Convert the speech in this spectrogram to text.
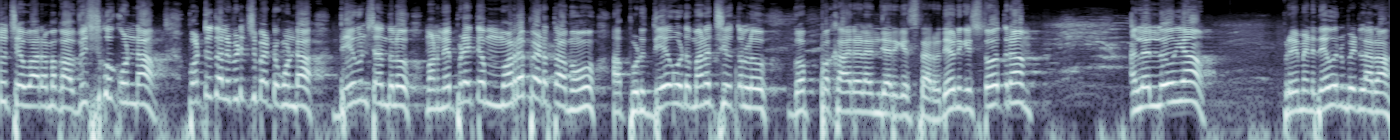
చూచేవారముగా విసుగకుండా పట్టుదల విడిచిపెట్టకుండా దేవుని సందులో మనం ఎప్పుడైతే మొర పెడతామో అప్పుడు దేవుడు మన జీవితంలో గొప్ప కార్యాలను జరిగిస్తారు. దేవునికి స్తోత్రం. అల్లెల్లోయా ప్రేమైన దేవుని బిడ్డలారా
